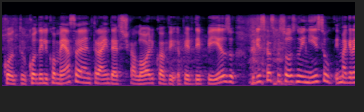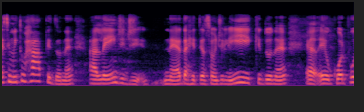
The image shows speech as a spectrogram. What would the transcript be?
Quando, quando ele começa a entrar em déficit calórico, a, ver- a perder peso. Por isso que as pessoas no início emagrecem muito rápido, né? Além de, de, né, da retenção de líquido, né? É, é, o corpo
